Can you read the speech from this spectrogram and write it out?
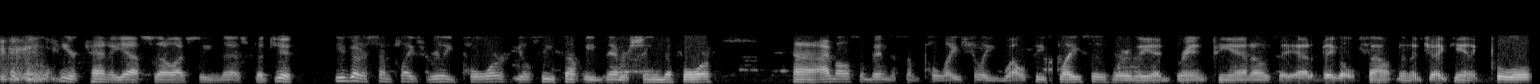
you're kind of yes. So I've seen this, but you you go to some place really poor, you'll see something you've never seen before. Uh, I've also been to some palatially wealthy places where they had grand pianos, they had a big old fountain and a gigantic pool,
